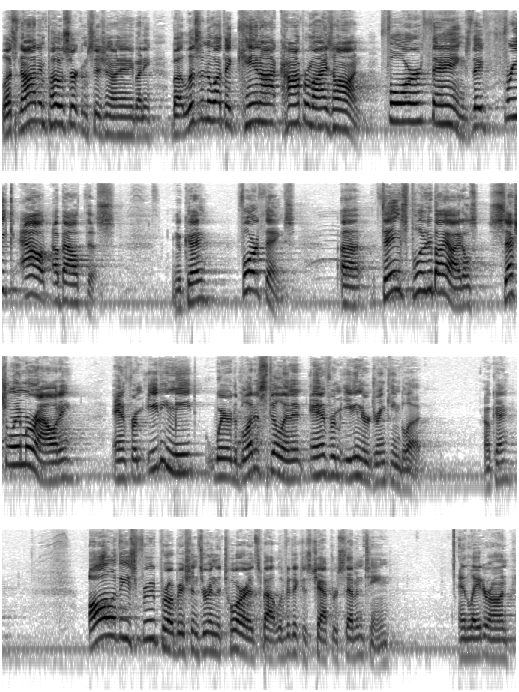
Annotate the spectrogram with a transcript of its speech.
Let's not impose circumcision on anybody, but listen to what they cannot compromise on. Four things. They freak out about this. Okay? Four things uh, things polluted by idols, sexual immorality, and from eating meat where the blood is still in it, and from eating or drinking blood. Okay? All of these food prohibitions are in the Torah. It's about Leviticus chapter 17. And later on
